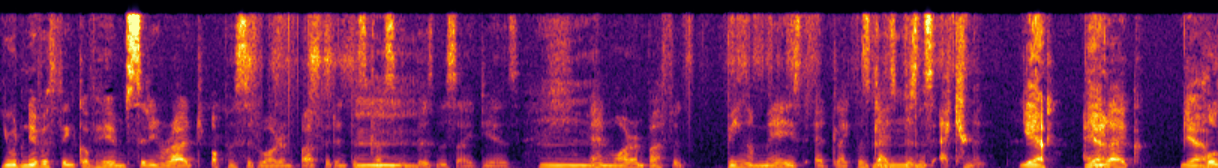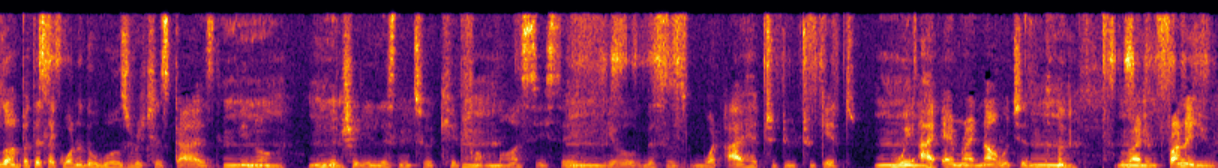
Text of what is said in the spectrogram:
You would never think of him sitting right opposite Warren Buffett and discussing business ideas, Mm. and Warren Buffett being amazed at like this guy's business acumen. Yeah, And yeah, like, yeah. hold on, but that's like one of the world's richest guys, you know, Mm. literally listening to a kid from Marcy saying, yo, this is what I had to do to get where Mm. I am right now, which is right in front of you.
